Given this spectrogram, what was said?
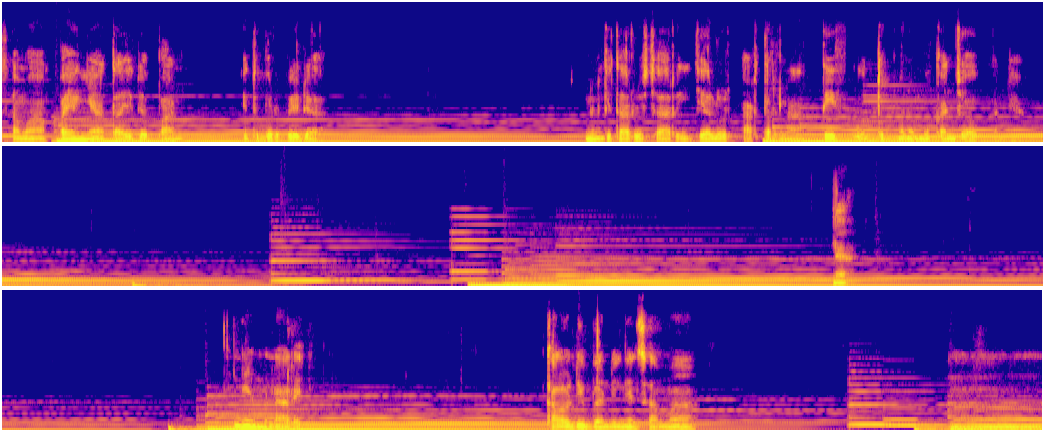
sama apa yang nyata di depan itu berbeda. Dan kita harus cari jalur alternatif untuk menemukan jawabannya dibandingin sama hmm,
